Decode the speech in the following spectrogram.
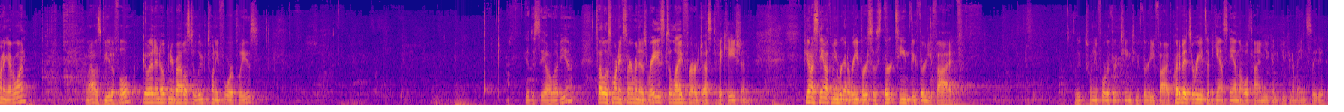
Morning, everyone. Well, that was beautiful. Go ahead and open your Bibles to Luke 24, please. Good to see all of you. Title this morning's sermon is Raised to Life for Our Justification. If you want to stand with me, we're going to read verses 13 through 35. Luke 24, 13 to 35. Quite a bit to read, so if you can't stand the whole time, you can, you can remain seated.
